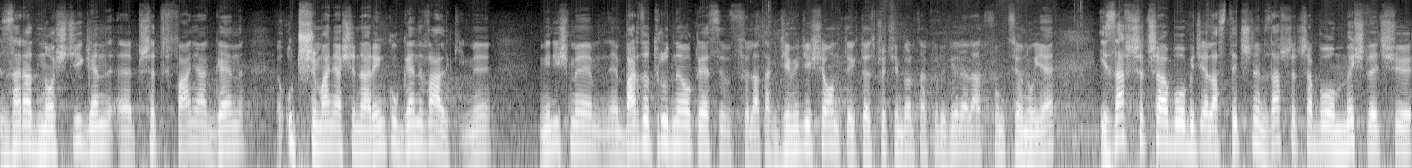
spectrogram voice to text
zaradności, gen e, przetrwania, gen utrzymania się na rynku, gen walki. My mieliśmy e, bardzo trudne okresy w latach 90., to jest przedsiębiorca, który wiele lat funkcjonuje i zawsze trzeba było być elastycznym, zawsze trzeba było myśleć e,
